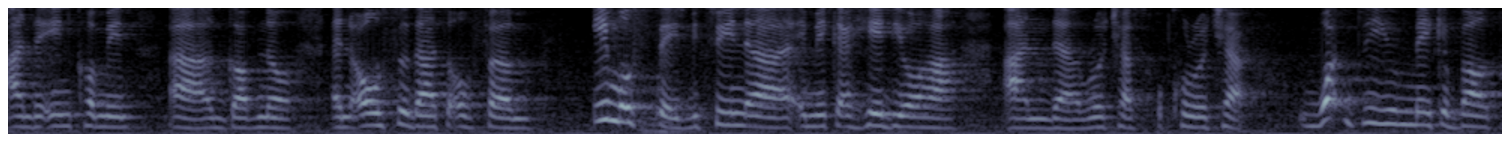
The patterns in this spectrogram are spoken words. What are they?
and the incoming uh, governor, and also that of um, Imo State between uh, Emeka Ihedioha and uh, Rochas Okorocha. What do you make about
